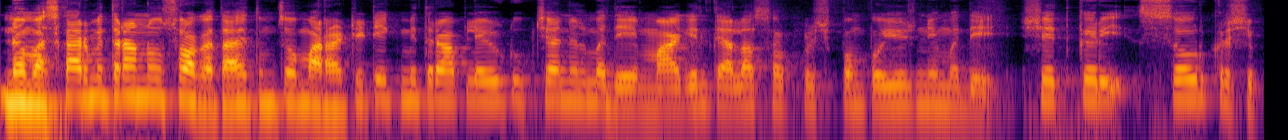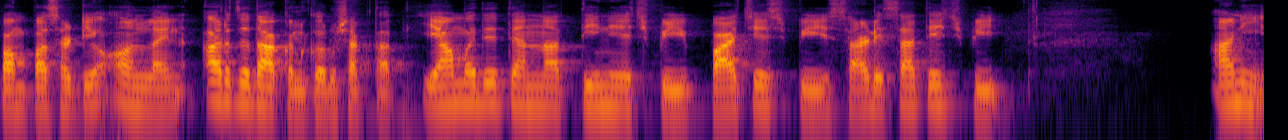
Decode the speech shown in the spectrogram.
नमस्कार मित्रांनो स्वागत आहे तुमचं मराठी टेक मित्र आपल्या यूट्यूब चॅनलमध्ये. मागील त्याला सौर कृषी पंप योजनेमध्ये शेतकरी सौर कृषी पंपासाठी ऑनलाईन अर्ज दाखल करू शकतात. यामध्ये त्यांना तीन एच पी पाच एच पी साडेसात एच पी आणि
